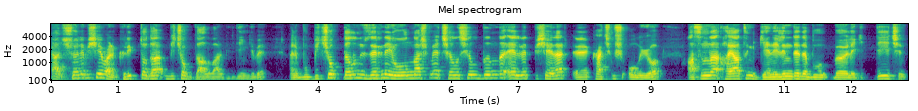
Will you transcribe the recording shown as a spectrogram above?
Ya şöyle bir şey var. Kriptoda birçok dal var bildiğin gibi. Hani bu birçok dalın üzerine yoğunlaşmaya çalışıldığında elbet bir şeyler e, kaçmış oluyor. Aslında hayatın genelinde de bu böyle gittiği için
